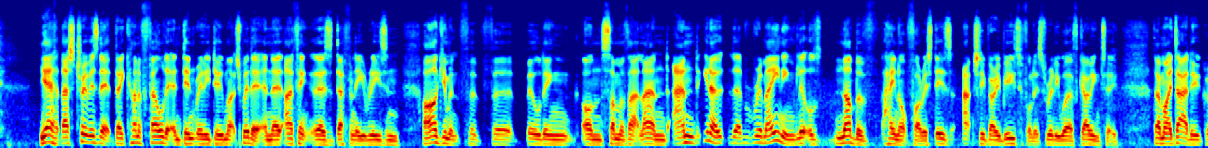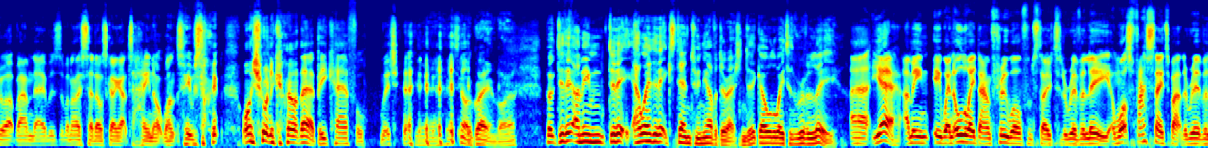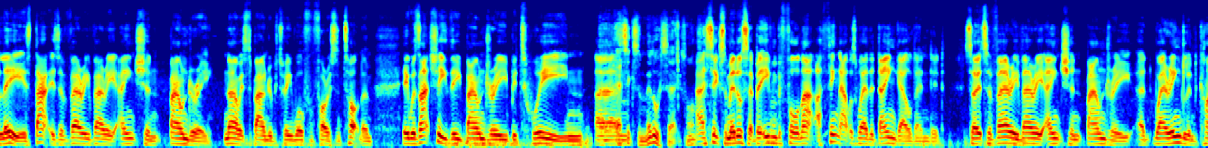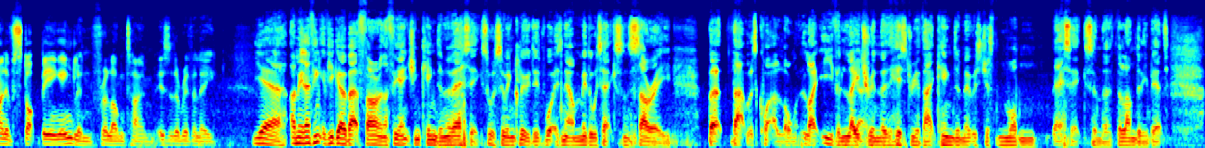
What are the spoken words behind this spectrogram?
Yeah, that's true, isn't it? They kind of felled it and didn't really do much with it. And I think there's definitely reason, argument for, for building on some of that land. And, you know, the remaining little nub of Hainault Forest is actually very beautiful. It's really worth going to. Though my dad, who grew up around there, was when I said I was going out to Hainault once, he was like, why do you want to go out there? Be careful. Which, yeah, it's not a great environment. But did it, I mean, did it, where did it extend to in the other direction? Did it go all the way to the River Lee? Uh, yeah, I mean, it went all the way down through Walthamstow to the River Lee. And what's fascinating about the River Lee is that is a very, very ancient boundary. Now it's the boundary between Waltham Forest and Tottenham. It was actually the boundary between um, Essex and Middlesex, wasn't it? Essex and Middlesex, but even before that, I think that was where the Danegeld ended. So it's a very, Hmm. very ancient boundary uh, where England kind of stopped being England for a long time, is it the River Lee. Yeah, I mean, I think if you go back far enough, the ancient kingdom of Essex also included what is now Middlesex and Surrey, but that was quite a long, like even later in the history of that kingdom, it was just modern Essex and the, the Londony bit.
